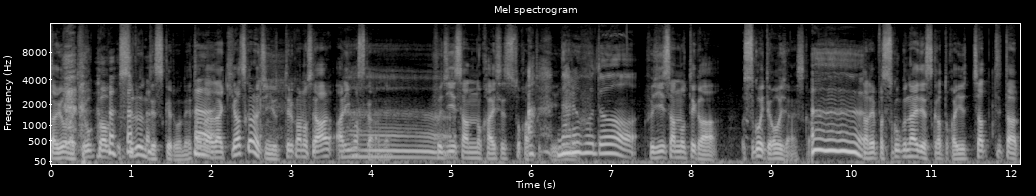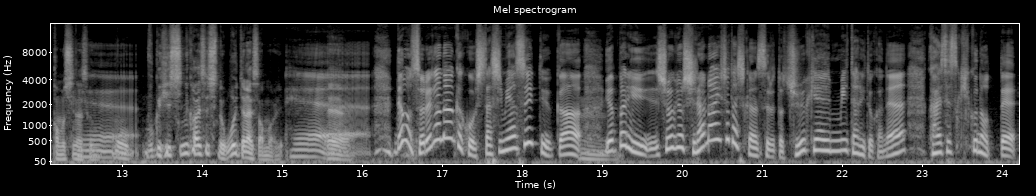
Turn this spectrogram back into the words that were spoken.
たような記憶はするんですけどね。ただ気が付かないうちに言ってる可能性あありますからね。藤井さんの解説とかの時に。なるほど。藤井さんの手がすごい手が多いじゃないですか。だからやっぱすごくないですかとか言っちゃってたかもしれないですけど、もう僕必死に解説して覚えてないですあんまり。えー、でもそれがなんかこう親しみやすいっていうか、うん、やっぱり将棋を知らない人たちからすると中継見たりとかね解説聞くのって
